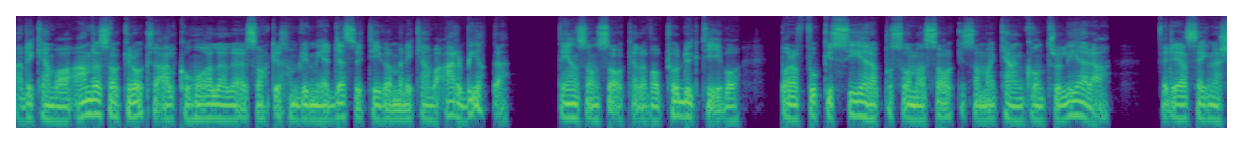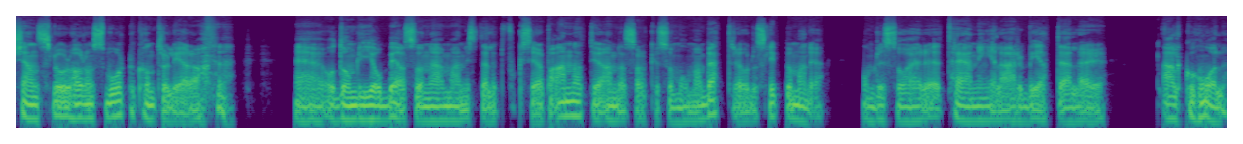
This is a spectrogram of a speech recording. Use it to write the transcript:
Ja, det kan vara andra saker också, alkohol eller saker som blir mer destruktiva, men det kan vara arbete. Det är en sån sak, eller vara produktiv och bara fokusera på sådana saker som man kan kontrollera. För deras egna känslor har de svårt att kontrollera Eh, och de blir jobbiga. Så när man istället fokuserar på annat och gör andra saker så mår man bättre och då slipper man det. Om det så är eh, träning eller arbete eller alkohol.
